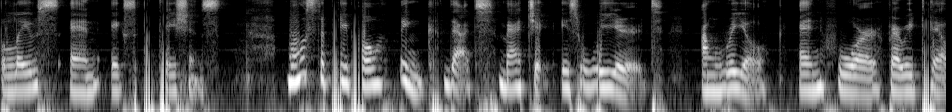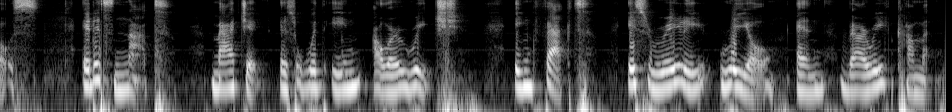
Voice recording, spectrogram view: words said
beliefs, and expectations. Most people think that magic is weird, unreal, and for fairy tales. It is not. Magic is within our reach. In fact, it's really real and very common.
